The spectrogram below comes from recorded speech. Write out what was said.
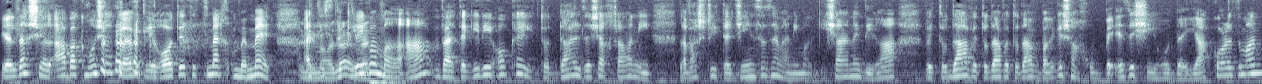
ילדה של אבא, כמו שאת אוהבת לראות את עצמך, באמת. את תסתכלי. במראה ואת תגידי, אוקיי, תודה על זה שעכשיו אני לבשתי את הג'ינס הזה ואני מרגישה נדירה, ותודה ותודה ותודה, וברגע שאנחנו באיזושהי הודיה כל הזמן,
